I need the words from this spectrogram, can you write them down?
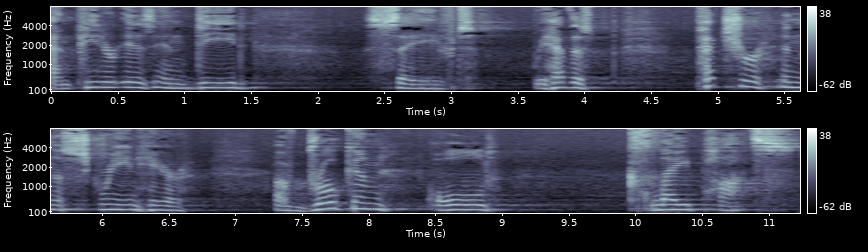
and Peter is indeed saved. We have this picture in the screen here of broken old clay pots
